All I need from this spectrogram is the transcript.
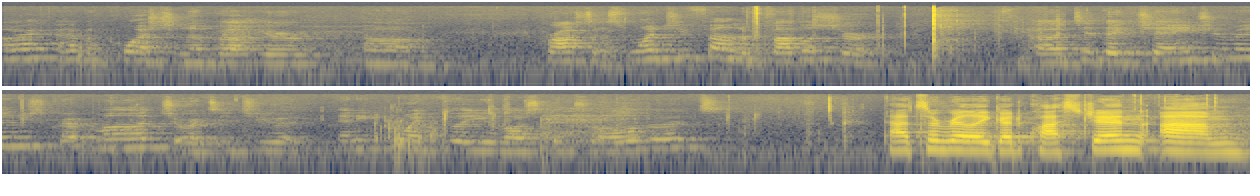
I have a question about your um, process. Once you found a publisher, uh, did they change your manuscript much, or did you at any point feel you lost control of it? That's a really good question. Um,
